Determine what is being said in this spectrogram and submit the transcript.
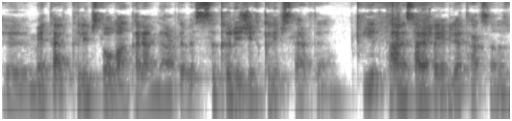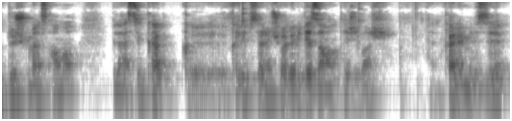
e, metal klipste olan kalemlerde ve sıkı rigid klipslerde bir tane sayfaya bile taksanız düşmez ama plastik klipslerin şöyle bir dezavantajı var. Yani kaleminizi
